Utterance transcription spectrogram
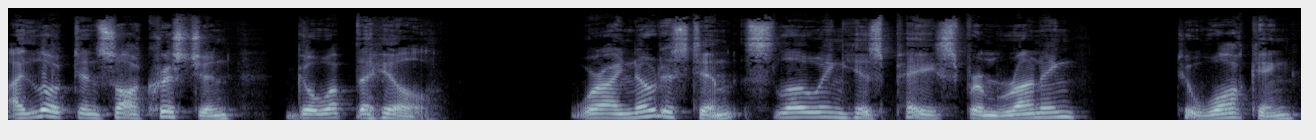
I looked and saw Christian go up the hill, where I noticed him slowing his pace from running to walking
